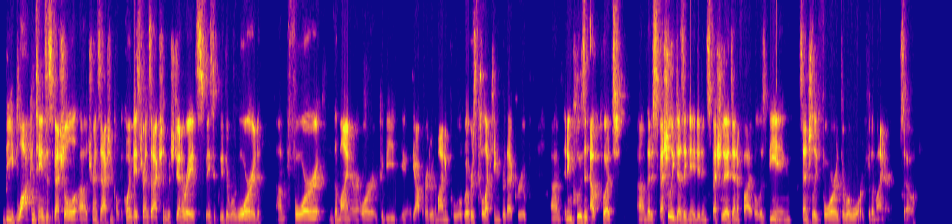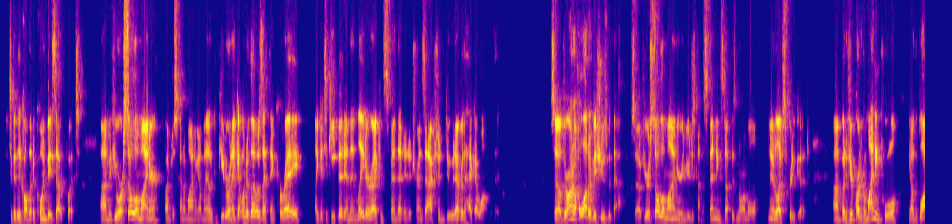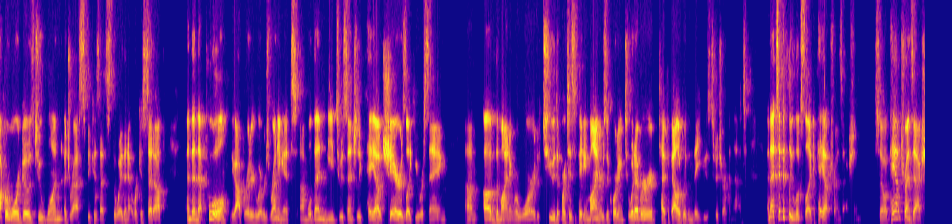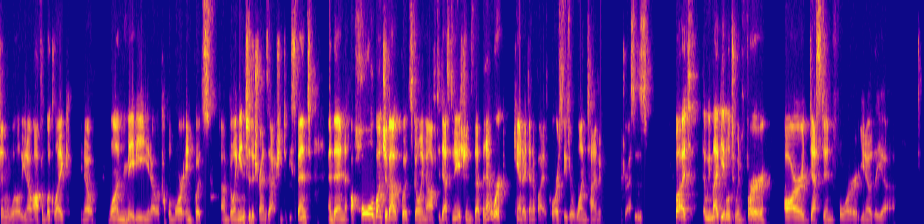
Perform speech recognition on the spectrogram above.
the block contains a special uh, transaction called the Coinbase transaction, which generates basically the reward um, for the miner, or it could be you know, the operator of the mining pool, whoever's collecting for that group. Um, it includes an output um, that is specially designated and specially identifiable as being essentially for the reward for the miner. So typically call that a Coinbase output. Um, if you are a solo miner, I'm just kind of mining on my own computer and I get one of those, I think, hooray, I get to keep it. And then later I can spend that in a transaction, do whatever the heck I want with it. So there aren't a whole lot of issues with that. So if you're a solo miner and you're just kind of spending stuff as normal, your life's pretty good. Um, but if you're part of a mining pool, you know, the block reward goes to one address because that's the way the network is set up. And then that pool, the operator, whoever's running it, um, will then need to essentially pay out shares, like you were saying, um, of the mining reward to the participating miners according to whatever type of algorithm they use to determine that. And that typically looks like a payout transaction. So a payout transaction will, you know, often look like, you know, one, maybe you know a couple more inputs um, going into the transaction to be spent, and then a whole bunch of outputs going off to destinations that the network can't identify, of course. These are one-time addresses, but that we might be able to infer are destined for you know the uh,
